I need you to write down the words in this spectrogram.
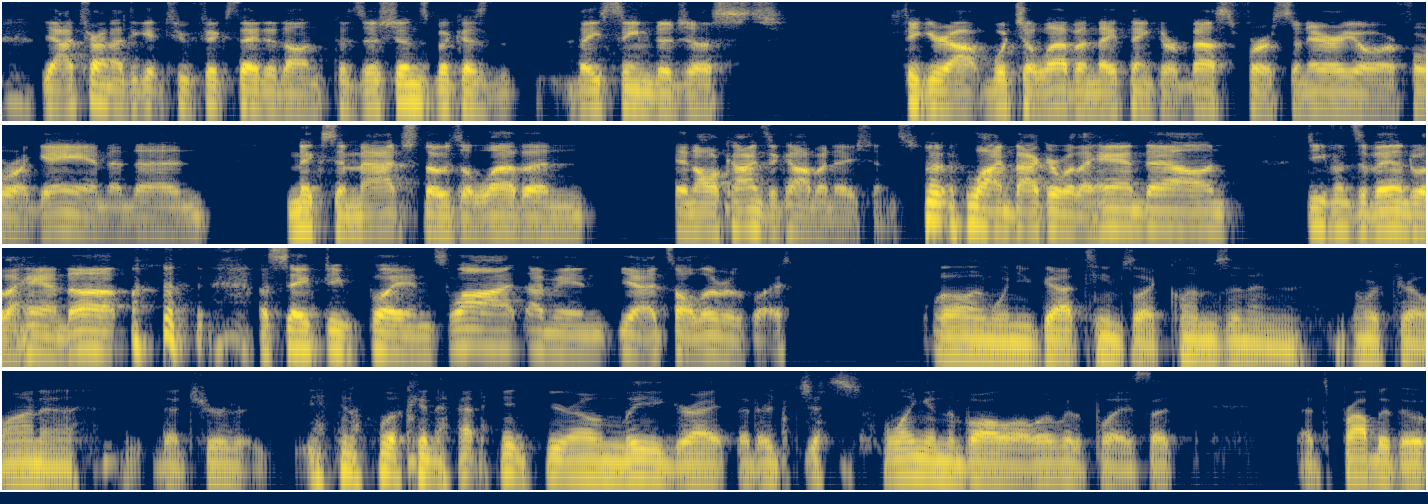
yeah, I try not to get too fixated on positions because they seem to just figure out which 11 they think are best for a scenario or for a game and then mix and match those 11 in all kinds of combinations. Linebacker with a hand down, defensive end with a hand up, a safety playing slot. I mean, yeah, it's all over the place. Well, and when you've got teams like Clemson and North Carolina that you're looking at in your own league, right, that are just flinging the ball all over the place, that that's probably the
